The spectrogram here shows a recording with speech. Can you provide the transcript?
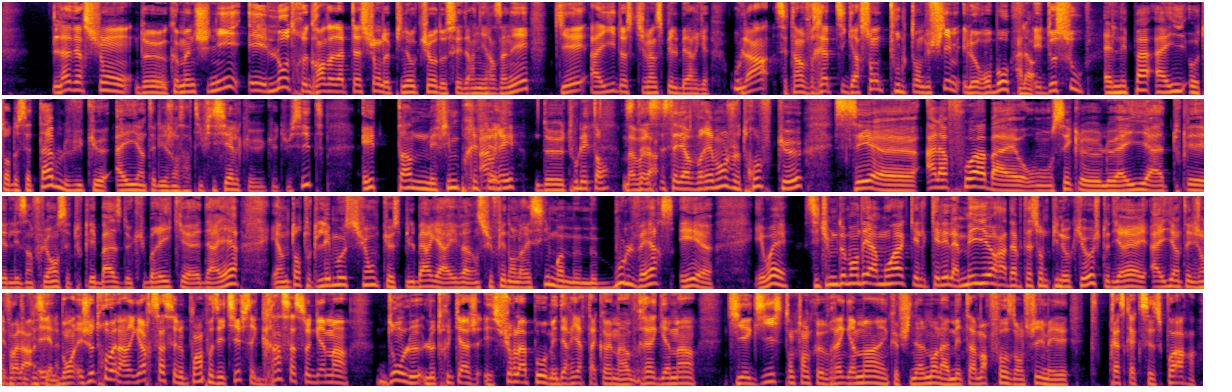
la version de Comanchini et l'autre grande adaptation de Pinocchio de ces dernières années, qui est AI de Steven Spielberg. Où là, c'est un vrai petit garçon tout le temps du film et le robot Alors, est dessous. Elle n'est pas AI autour de cette table, vu que AI intelligence artificielle que, que tu cites est un de mes films préférés de tous les temps. Ah Bah C'est- voilà. C'est-à-dire vraiment, je trouve que c'est euh, à la fois, bah, on sait que le, le AI a toutes les, les influences et toutes les bases de Kubrick euh, derrière, et en même temps toute l'émotion que Spielberg arrive à insuffler dans le récit, moi, me, me bouleverse. Et, euh, et ouais, si tu me demandais à moi quelle, quelle est la meilleure adaptation de Pinocchio, je te dirais AI intelligence Et voilà. Et artificielle. bon, et je trouve à la rigueur que ça c'est le point positif, c'est grâce à ce gamin dont le, le trucage est sur la peau, mais derrière t'as quand même un vrai gamin qui existe en tant que vrai gamin et que finalement la métamorphose dans le film est presque accessoire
